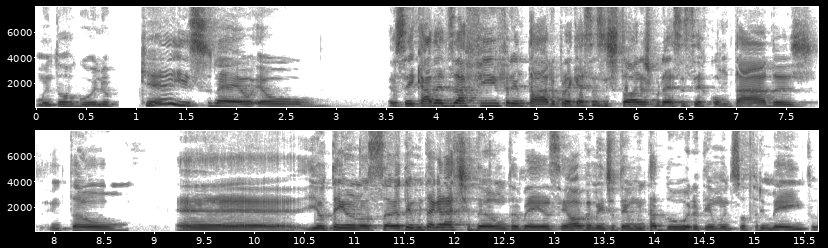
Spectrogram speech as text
muito orgulho, porque é isso, né? Eu, eu, eu sei cada desafio enfrentado para que essas histórias pudessem ser contadas, então é, e eu tenho noção, eu tenho muita gratidão também, assim, obviamente eu tenho muita dor, eu tenho muito sofrimento.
